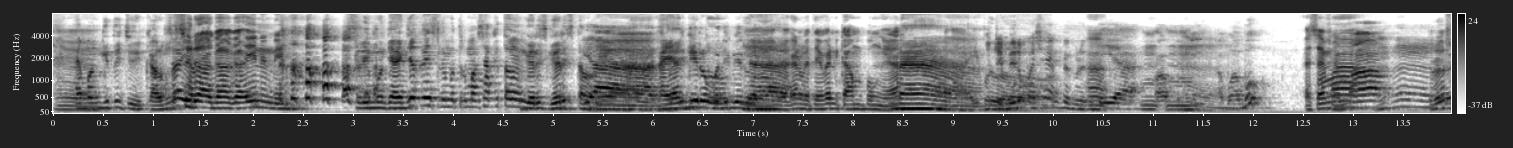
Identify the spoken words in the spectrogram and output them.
emang gitu cuy kalau enggak Sudah ya agak-agak ini nih. selimutnya aja kayak selimut rumah sakit tau yang garis-garis tau Iya, Nah, kayak putih biru, gitu putih biru. Ya, Ya. kan BTW kan di kampung ya. nah itu Putih biru masih SMP berarti. Ah. Iya, Mm, mm. putih abu-abu. SMA. Mm-mm. Terus?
